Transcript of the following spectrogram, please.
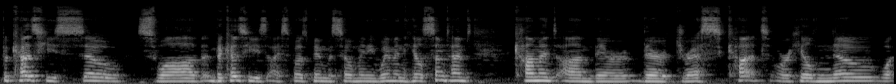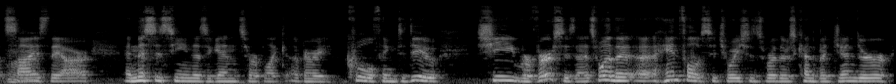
because he's so suave and because he's, I suppose, been with so many women, he'll sometimes comment on their their dress cut or he'll know what mm-hmm. size they are. And this is seen as, again, sort of like a very cool thing to do she reverses that. It's one of the a handful of situations where there's kind of a gender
